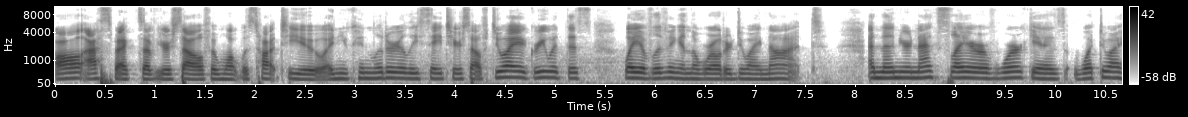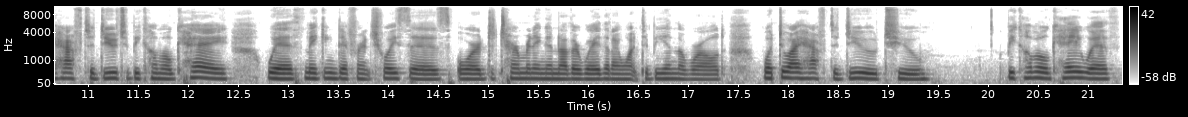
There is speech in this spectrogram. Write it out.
all aspects of yourself and what was taught to you. And you can literally say to yourself, do I agree with this way of living in the world or do I not? And then your next layer of work is what do I have to do to become okay with making different choices or determining another way that I want to be in the world? What do I have to do to become okay with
